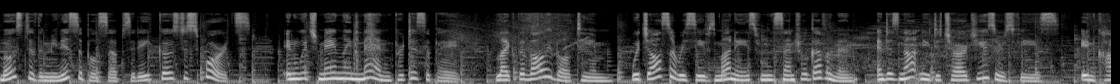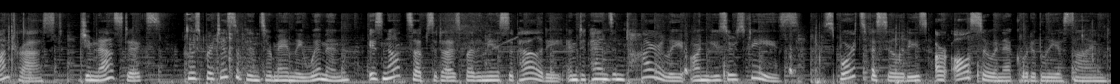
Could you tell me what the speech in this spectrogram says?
Most of the municipal subsidy goes to sports, in which mainly men participate, like the volleyball team, which also receives monies from the central government and does not need to charge users fees. In contrast, gymnastics, whose participants are mainly women, is not subsidized by the municipality and depends entirely on users' fees. Sports facilities are also inequitably assigned.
